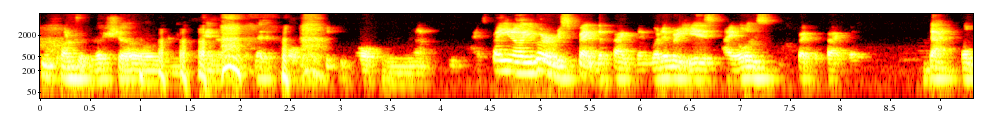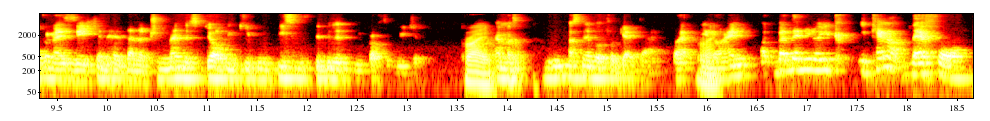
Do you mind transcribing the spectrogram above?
too controversial. And, you know, let's talk, talk and, uh, but you know, you got to respect the fact that whatever it is, I always respect the fact that that organization has done a tremendous job in keeping peace and stability across the region. Right. I must we must never forget that. But you right. know, and but then you know, you you cannot therefore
